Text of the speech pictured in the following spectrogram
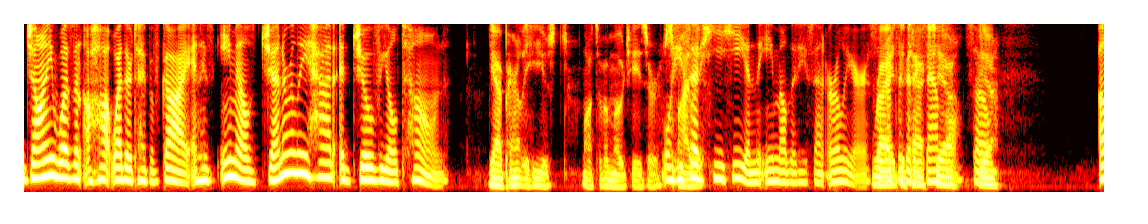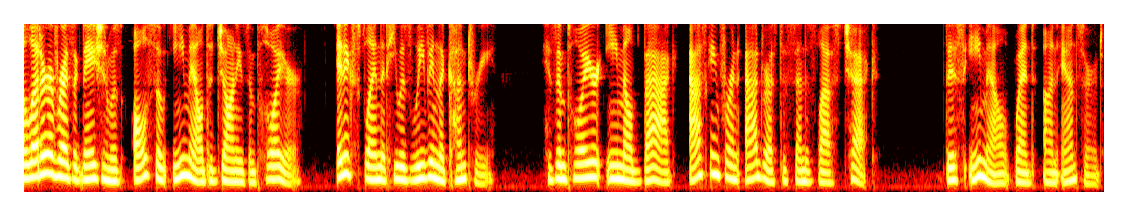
Johnny wasn't a hot weather type of guy, and his emails generally had a jovial tone. Yeah, apparently he used lots of emojis or. Well, he said he he in the email that he sent earlier, so right, that's a good text, example. Yeah, So yeah. a letter of resignation was also emailed to Johnny's employer. It explained that he was leaving the country. His employer emailed back asking for an address to send his last check. This email went unanswered.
